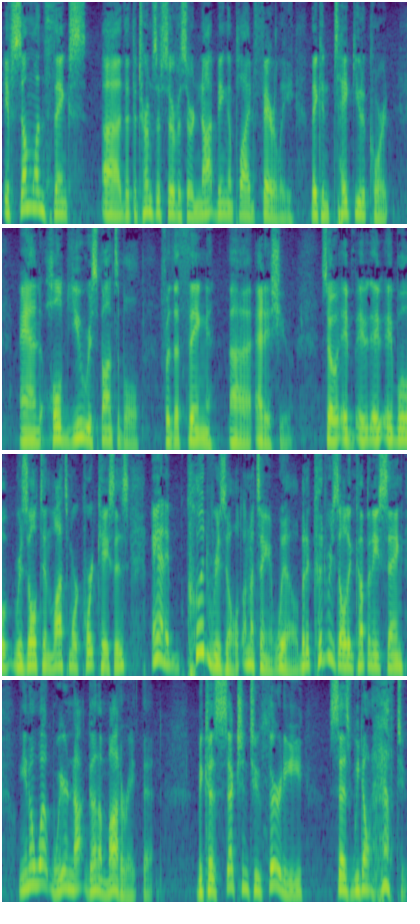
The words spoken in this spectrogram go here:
if someone thinks uh, that the terms of service are not being applied fairly, they can take you to court and hold you responsible for the thing uh, at issue. So it, it, it will result in lots more court cases, and it could result. I'm not saying it will, but it could result in companies saying, you know what, we're not going to moderate then, because Section 230 says we don't have to.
